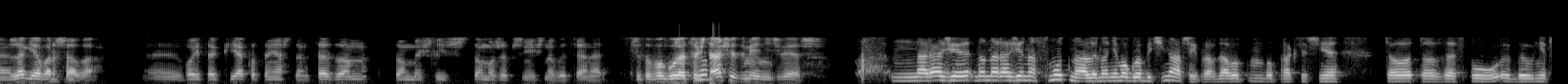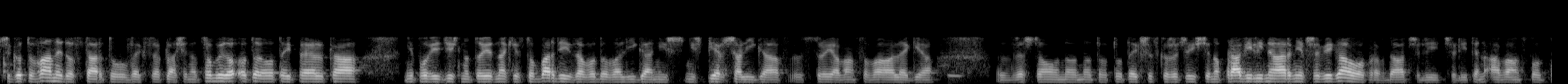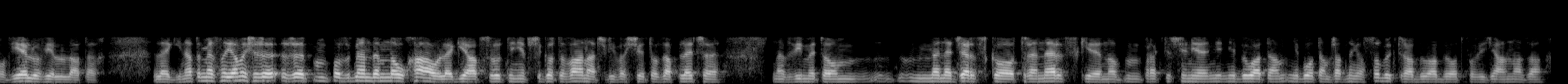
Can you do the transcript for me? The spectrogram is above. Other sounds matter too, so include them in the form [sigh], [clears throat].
Legia Warszawa. Wojtek, jak oceniasz ten sezon? Co myślisz, co może przynieść nowy trener? Czy to w ogóle coś No- da się zmienić, wiesz? Na razie, no na razie na smutno, ale no nie mogło być inaczej, prawda? Bo, bo praktycznie to, to zespół był nieprzygotowany do startu w Ekstraklasie. No co by o, o, o tej PLK nie powiedzieć, no to jednak jest to bardziej zawodowa liga niż, niż pierwsza liga, z której awansowała Legia. Zresztą no, no to tutaj wszystko rzeczywiście no prawie linearnie przebiegało, prawda? Czyli, czyli ten awans po, po wielu, wielu latach Legii. Natomiast no ja myślę, że, że pod względem know-how Legia absolutnie nieprzygotowana, czyli właściwie to zaplecze nazwijmy to menedżersko-trenerskie, no praktycznie nie, nie, nie, była tam, nie było tam żadnej osoby, która byłaby odpowiedzialna za,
